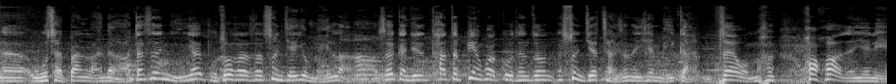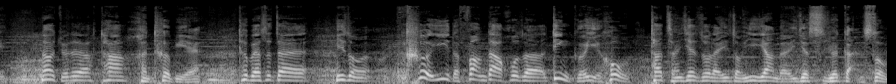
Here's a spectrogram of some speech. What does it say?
呃五彩斑斓的啊，但是你要捕捉它的时候，瞬间又没了啊。所以感觉它在变化过程中，瞬间产生了一些美感。在我们画画人眼里，那我觉得它很特别，特别是在一种刻意的放。大或者定格以后，它呈现出来一种异样的一些视觉感受，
